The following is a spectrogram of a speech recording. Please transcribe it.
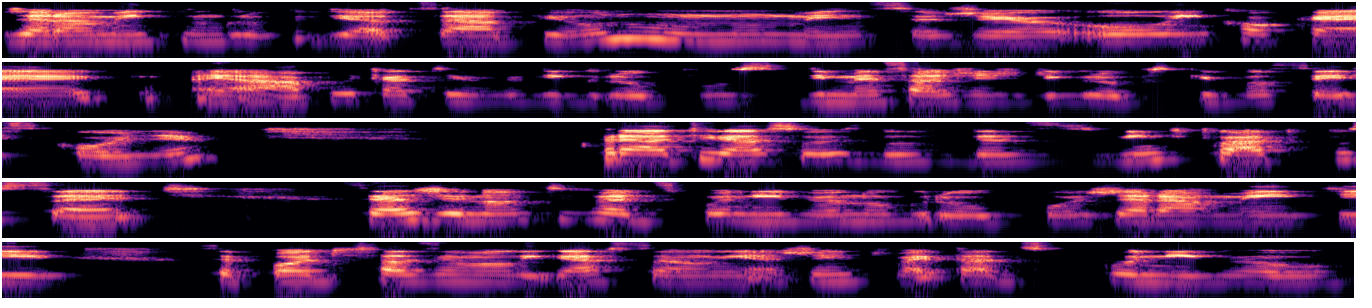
geralmente no grupo de WhatsApp ou no, no Messenger ou em qualquer é, aplicativo de grupos, de mensagens de grupos que você escolha. para tirar suas dúvidas 24 por 7. Se a gente não estiver disponível no grupo, geralmente você pode fazer uma ligação e a gente vai estar disponível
